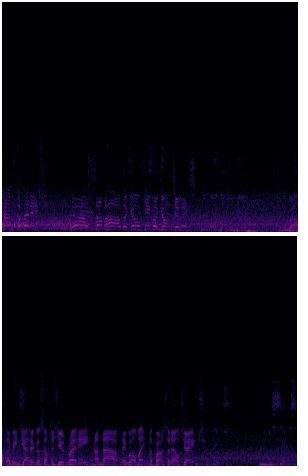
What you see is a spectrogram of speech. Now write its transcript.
Chance to finish. Well, somehow the goalkeeper got to it. Well, they've been getting the substitute ready, and now they will make the personnel change. Number six,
